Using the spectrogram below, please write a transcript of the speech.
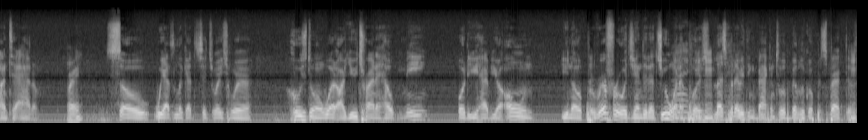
unto Adam. Right. So we have to look at the situation where who's doing what? Are you trying to help me, or do you have your own, you know, peripheral agenda that you want to push? Mhm. Let's put everything back into a biblical perspective.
